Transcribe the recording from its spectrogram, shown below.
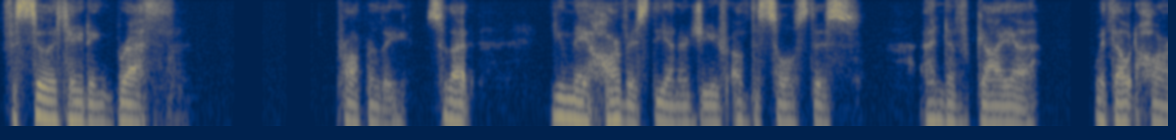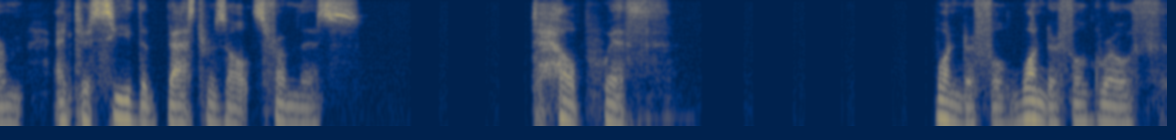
facilitating breath properly so that you may harvest the energy of the solstice and of Gaia without harm and to see the best results from this to help with wonderful, wonderful growth.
